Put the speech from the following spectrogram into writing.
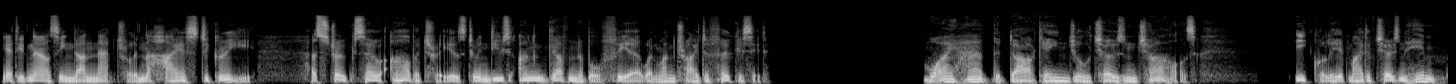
yet it now seemed unnatural in the highest degree, a stroke so arbitrary as to induce ungovernable fear when one tried to focus it. Why had the Dark Angel chosen Charles? Equally, it might have chosen him.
